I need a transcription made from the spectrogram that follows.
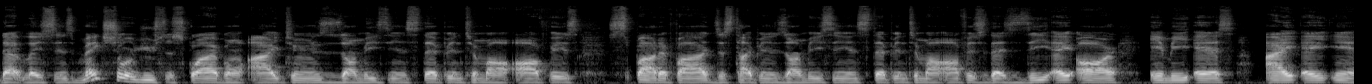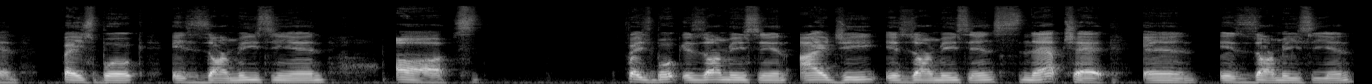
that listens. Make sure you subscribe on iTunes, Zarmesian Step Into My Office, Spotify. Just type in Zarmesian Step Into My Office. That's Z A R M E S I A N. Facebook is Zarmesian. Uh, Facebook is Zarmesian. IG is Zarmesian. Snapchat and is Zarmesian.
